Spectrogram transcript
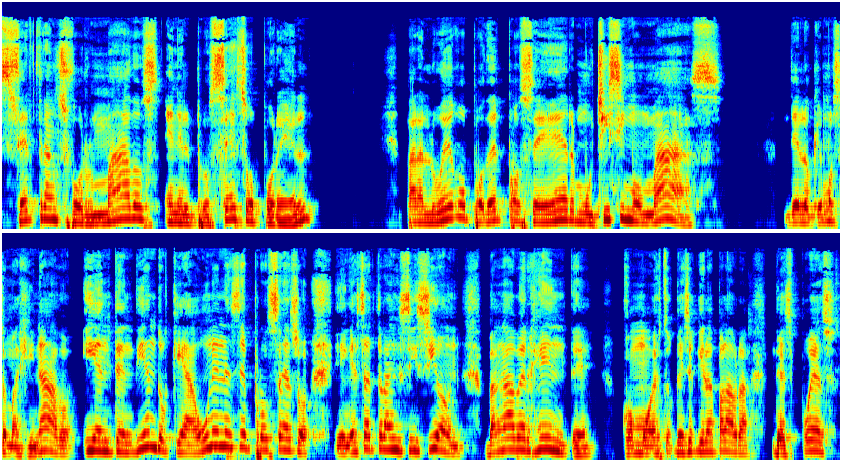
ser transformados en el proceso por Él, para luego poder poseer muchísimo más de lo que hemos imaginado y entendiendo que aún en ese proceso y en esa transición van a haber gente como esto que dice aquí la palabra, después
